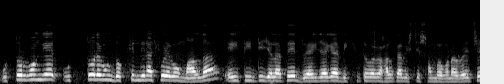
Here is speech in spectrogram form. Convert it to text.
উত্তরবঙ্গের উত্তর এবং দক্ষিণ দিনাজপুর এবং মালদা এই তিনটি জেলাতে দু এক জায়গায় বিক্ষিপ্তভাবে হালকা বৃষ্টির সম্ভাবনা রয়েছে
